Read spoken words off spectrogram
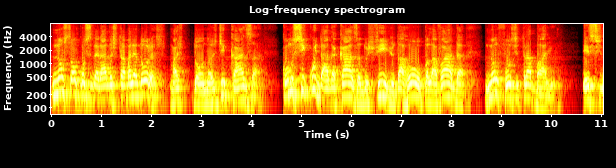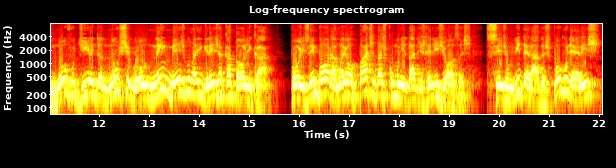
não são consideradas trabalhadoras, mas donas de casa. Como se cuidar da casa, dos filhos, da roupa lavada não fosse trabalho. Esse novo dia ainda não chegou nem mesmo na Igreja Católica, pois, embora a maior parte das comunidades religiosas sejam lideradas por mulheres,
